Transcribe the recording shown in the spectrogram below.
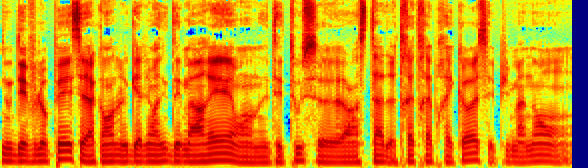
nous développer. C'est là quand le Galion a démarré, on était tous euh, à un stade très très précoce. Et puis maintenant,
